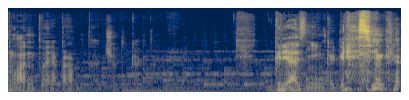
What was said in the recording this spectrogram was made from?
Ну, ладно, твоя правда, да, что-то как-то грязненько, грязненько.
